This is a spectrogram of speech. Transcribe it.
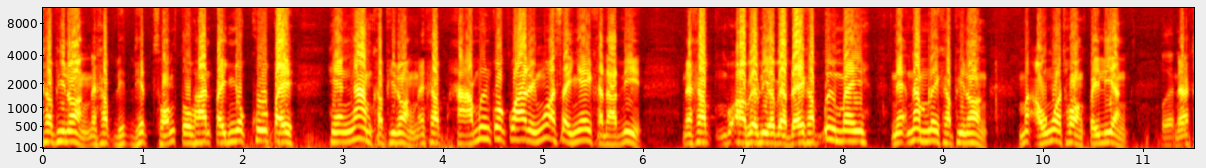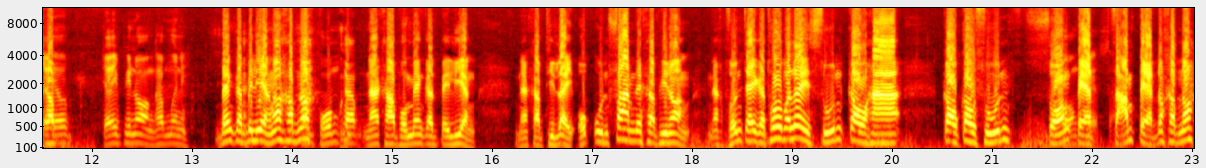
ครับพี่น้องนะครับเด็ดเด็ดสองตัวพันไปยกคู่ไปแหงงามครับพี่น้องนะครับหามื่นกว่าๆเลยง้อใส่ใหญ่ขนาดนี้ นะครับเอาแบบนี้เอาแบบใดครับปื้มไม่แนะนำเลยครับพี่น้อง มาเอาง้อทองไปเลี้ยงเปิดนะนะคครัรับ บใจพี่น้องครับมื่อนี้ แบ่งกันไปเลี้ยงเนาะครับเนาะครับผมครับ นะครับผมแบ่งกันไปเลี้ยงนะครับที่ไร่อบอุ่นฟาร์มเลยครับพี่น้องนะครับสนใจก็โทรมาเลย 0 9 5 9 9 0 2 8 3 8เนาะครับเนาะ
